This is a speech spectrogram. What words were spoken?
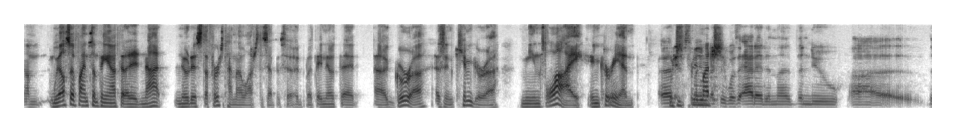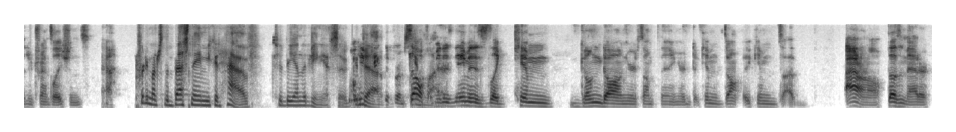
Um, we also find something out that I did not notice the first time I watched this episode, but they note that uh, Gura, as in Kim Gura, means lie in Korean, uh, which is pretty much was added in the the new uh, the new translations. Yeah, pretty much the best name you could have to be on the Genius. So well, good job for himself. I mean, his name is like Kim Gungdong or something, or Kim Dong Kim. I don't know. Doesn't matter.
